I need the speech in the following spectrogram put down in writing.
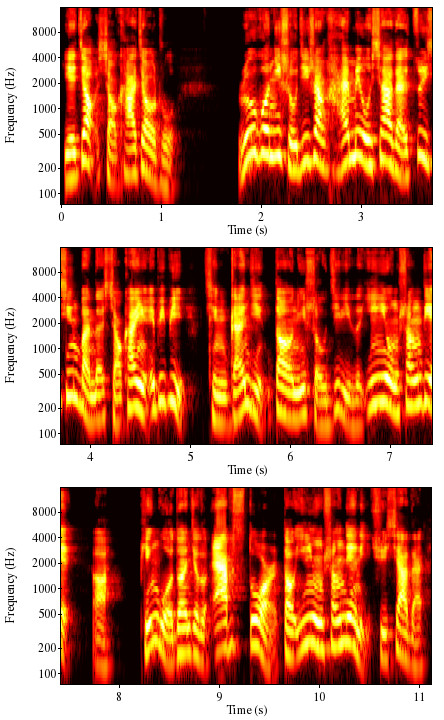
也叫小咖教主。如果你手机上还没有下载最新版的小咖英语 APP，请赶紧到你手机里的应用商店啊，苹果端叫做 App Store，到应用商店里去下载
